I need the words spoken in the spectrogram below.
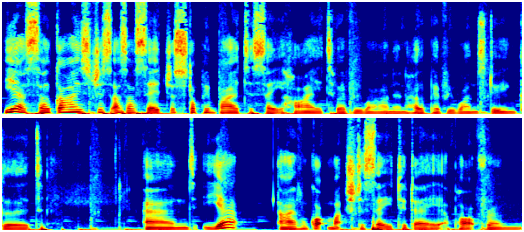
Yeah, so guys, just as I said, just stopping by to say hi to everyone and hope everyone's doing good. And yeah, I haven't got much to say today apart from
